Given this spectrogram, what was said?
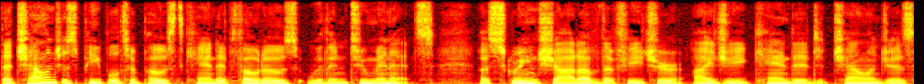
that challenges people to post candid photos within two minutes. A screenshot of the feature, IG Candid Challenges,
